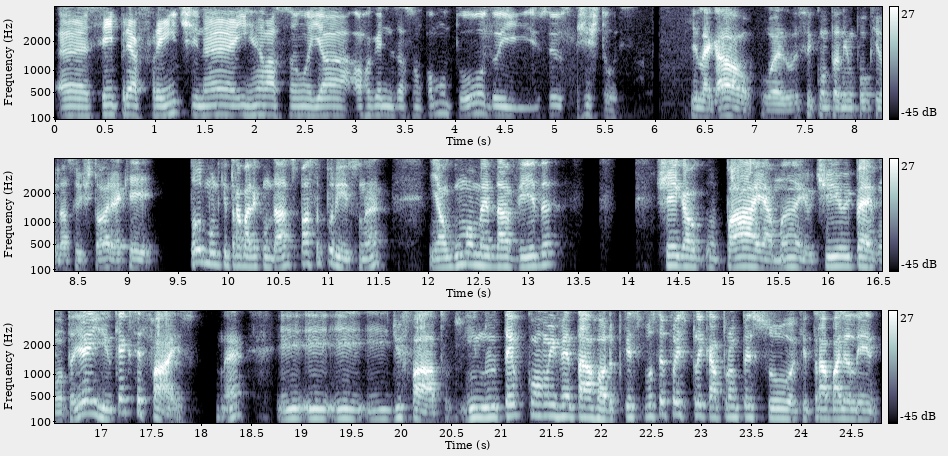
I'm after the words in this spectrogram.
é, sempre à frente, né? Em relação aí à, organização como um todo e os seus gestores. Que legal, Wesley, você contando um pouquinho da sua história, é que todo mundo que trabalha com dados passa por isso, né? Em algum momento da vida, chega o pai, a mãe, o tio e pergunta: e aí, o que é que você faz? Né? E, e, e, de fato, e não tem como inventar a roda, porque se você for explicar para uma pessoa que trabalha ali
